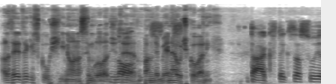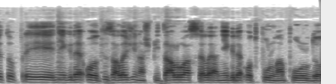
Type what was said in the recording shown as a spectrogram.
ale tady taky zkouší, no, nasimulovat, že no, to je pandemie neočkovaných. Tak, v Texasu je to při někde od, záleží na špitálu a sele a někde od půl na půl do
